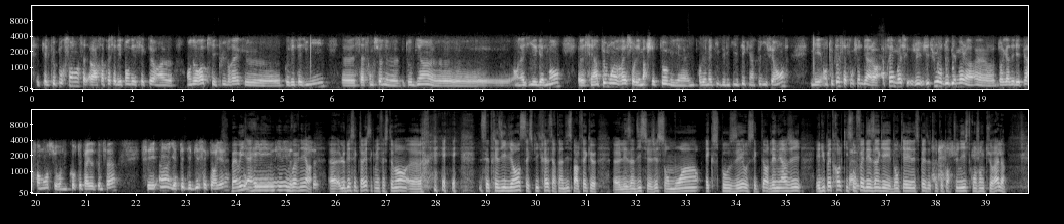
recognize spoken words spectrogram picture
c'est quelques pourcents. alors après, ça dépend des secteurs. Hein. En Europe, c'est plus vrai que qu'aux États-Unis. Euh, ça fonctionne plutôt bien euh, en Asie également. Euh, c'est un peu moins vrai sur les marchés de taux, mais il y a une problématique de liquidité qui est un peu différente. Mais en tout cas, ça fonctionne bien. Alors après, moi, j'ai toujours deux bémols hein, de regarder les performances sur une courte période comme ça c'est un, il y a peut-être des biais sectoriels. Bah oui, euh, il, me voit venir. Euh, le biais sectoriel, c'est que manifestement, euh, cette résilience s'expliquerait, certains indices, par le fait que les indices ESG sont moins exposés au secteur de l'énergie et du pétrole qui bah sont faits désinguer. Donc il y a une espèce de truc opportuniste, conjoncturel.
